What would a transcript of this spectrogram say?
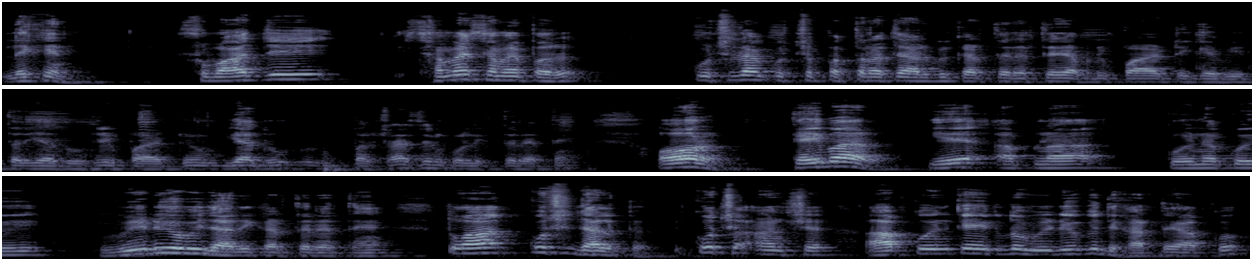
लेकिन सुभाष जी समय समय पर कुछ ना कुछ पत्राचार भी करते रहते हैं अपनी पार्टी के भीतर या दूसरी पार्टियों या प्रशासन को लिखते रहते हैं। और कई बार ये अपना कोई ना कोई वीडियो भी जारी करते रहते हैं। तो आप कुछ झलक, कुछ अंश आपको इनके एक दो वीडियो की दिखाते हैं आपको।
